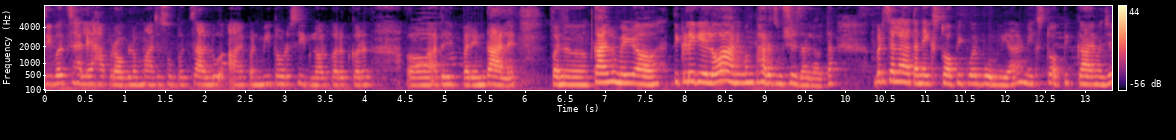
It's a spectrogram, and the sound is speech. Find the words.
दिवस झाले हा प्रॉब्लेम माझ्यासोबत चालू आहे पण मी थोडंसं इग्नोर करत करत आता इथपर्यंत आलं आहे पण काल मी तिकडे गेलो आणि मग फारच उशीर झाला होता. बरं चला आता नेक्स्ट टॉपिकवर बोलूया. नेक्स्ट टॉपिक काय? म्हणजे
